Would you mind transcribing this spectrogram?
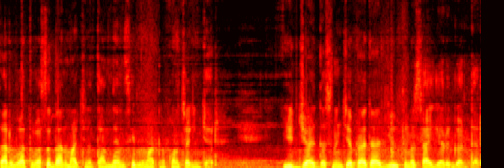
తర్వాత వసదాన్ని మార్చిన తందేన శైలిని మాత్రం కొనసాగించారు. విద్యార్థి దశ నుంచే ప్రజా జీవితంలో సాగారు గద్దర్.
